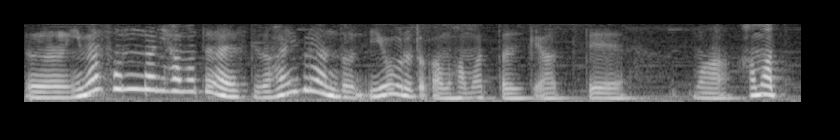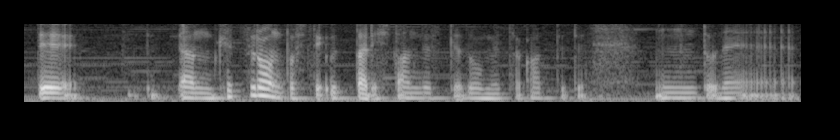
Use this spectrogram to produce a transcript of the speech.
あ、うん、今そんなにハマってないですけどハイブランドディオールとかもハマった時期あってまあハマってあの結論として売ったりしたんですけどめっちゃ買っててうんとね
